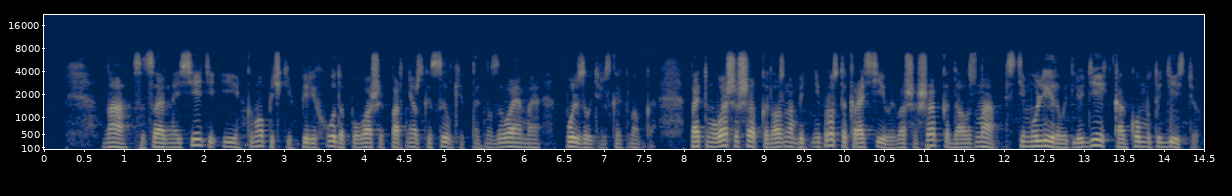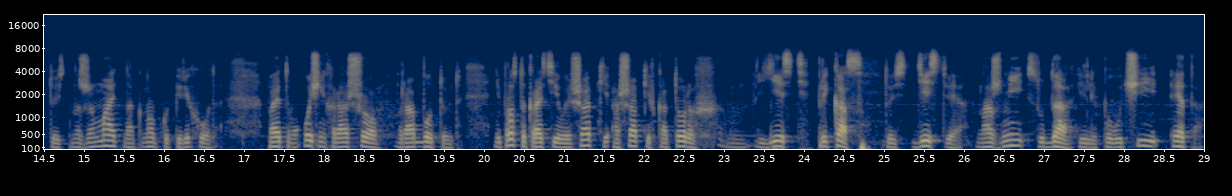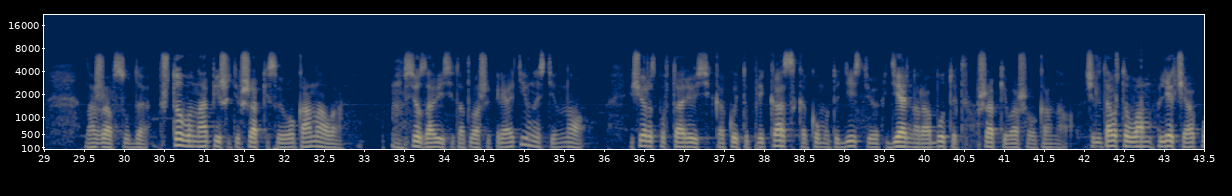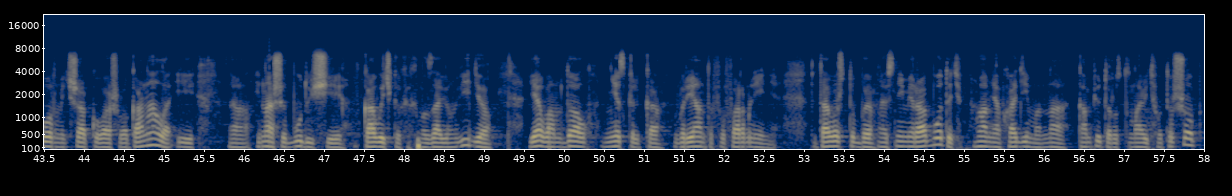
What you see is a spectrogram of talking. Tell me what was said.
на социальные сети и кнопочки перехода по вашей партнерской ссылке, так называемая пользовательская кнопка. Поэтому ваша шапка должна быть не просто красивой, ваша шапка должна стимулировать людей к какому-то действию, то есть нажимать на кнопку перехода. Поэтому очень хорошо работают не просто красивые шапки, а шапки, в которых есть приказ, то есть действие. Нажми сюда или получи это нажав сюда. Что вы напишите в шапке своего канала, все зависит от вашей креативности, но Еще раз повторюсь, какой-то приказ к какому-то действию идеально работает в шапке вашего канала. Значит, для того, чтобы вам легче оформить шапку вашего канала и, а, и наши будущие, в кавычках их назовем, видео, я вам дал несколько вариантов оформления. Для того, чтобы с ними работать, вам необходимо на компьютер установить Photoshop, а,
